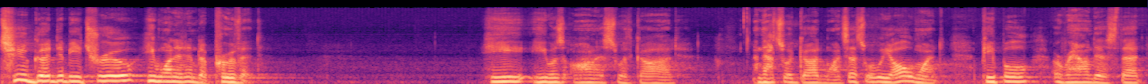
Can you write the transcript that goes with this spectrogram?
too good to be true, he wanted him to prove it. He, he was honest with God. And that's what God wants. That's what we all want. People around us that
